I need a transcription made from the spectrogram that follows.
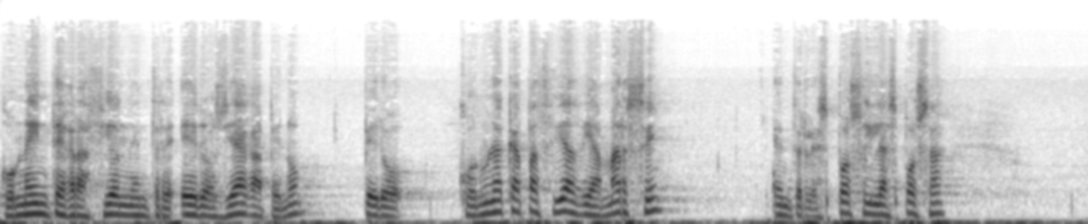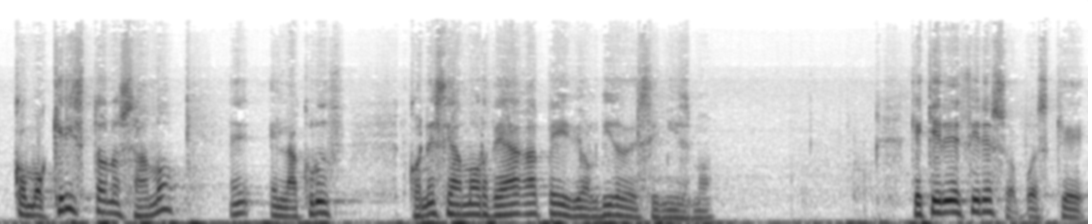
con una integración entre eros y ágape, ¿no? Pero con una capacidad de amarse entre el esposo y la esposa como Cristo nos amó ¿eh? en la cruz, con ese amor de ágape y de olvido de sí mismo. ¿Qué quiere decir eso? Pues que,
